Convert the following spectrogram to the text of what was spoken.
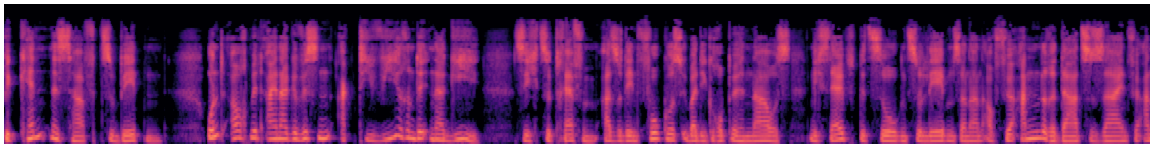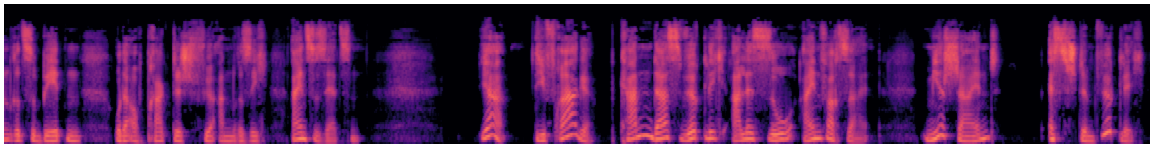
bekenntnishaft zu beten. Und auch mit einer gewissen aktivierende Energie sich zu treffen, also den Fokus über die Gruppe hinaus, nicht selbstbezogen zu leben, sondern auch für andere da zu sein, für andere zu beten oder auch praktisch für andere sich einzusetzen. Ja, die Frage, kann das wirklich alles so einfach sein? Mir scheint, es stimmt wirklich.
